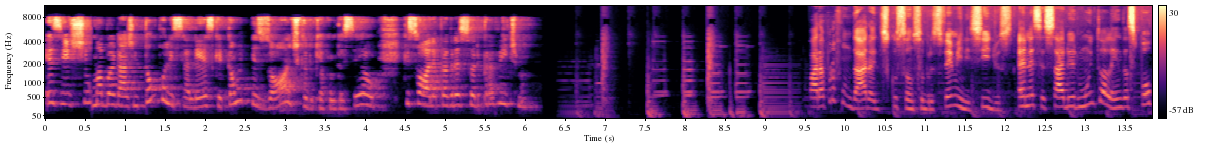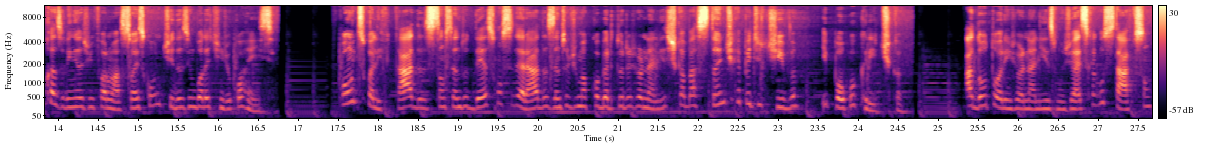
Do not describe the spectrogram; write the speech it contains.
Existe uma abordagem tão policialesca e tão episódica do que aconteceu que só olha para o agressor e para a vítima. Para aprofundar a discussão sobre os feminicídios, é necessário ir muito além das poucas linhas de informações contidas em um boletim de ocorrência. Fontes qualificadas estão sendo desconsideradas dentro de uma cobertura jornalística bastante repetitiva e pouco crítica. A doutora em jornalismo Jéssica Gustafsson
